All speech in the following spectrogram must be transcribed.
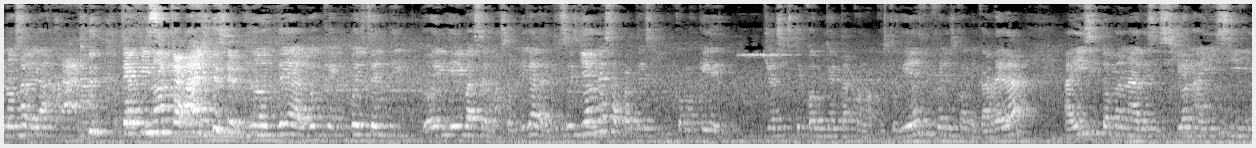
No soy la... De física. no de algo que pues sentí hoy iba a ser más obligada. Entonces yo en esa parte es como que yo sí estoy contenta con lo que estudié, estoy feliz con mi carrera. Ahí sí tomé una decisión, ahí sí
